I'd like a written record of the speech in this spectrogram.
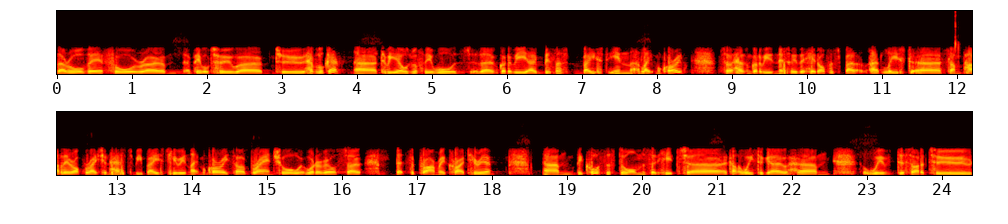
they're all there for um, people to, to have a look at. to be eligible for the awards, they've got to be a business based in Lake Macquarie, so it hasn't got to be necessarily the head office, but at least uh, some part of their operation has to be based here in Lake Macquarie, so a branch or whatever else. So that's the primary criteria. Um, because the storms that hit uh, a couple of weeks ago, um, we've decided to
